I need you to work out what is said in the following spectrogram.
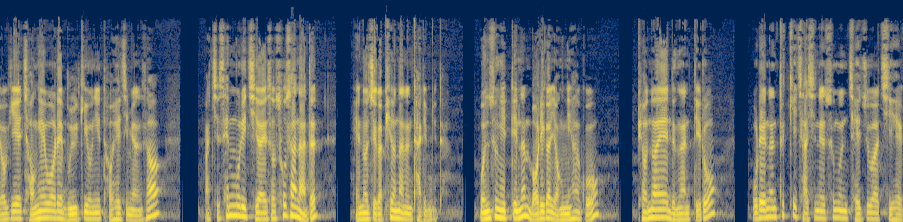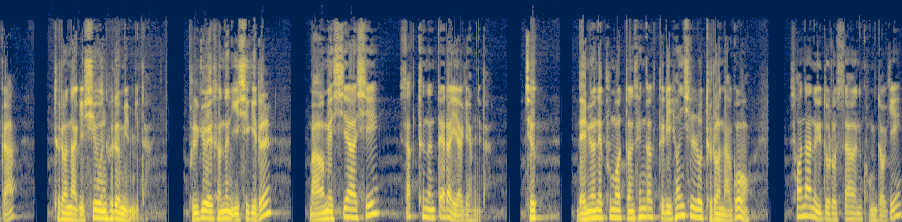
여기에 정해월의 물기운이 더해지면서 마치 샘물이 지하에서 솟아나듯 에너지가 피어나는 달입니다. 원숭이 띠는 머리가 영리하고 변화에 능한 띠로 올해는 특히 자신의 숨은 재주와 지혜가 드러나기 쉬운 흐름입니다. 불교에서는 이 시기를 마음의 씨앗이 싹트는 때라 이야기합니다. 즉, 내면에 품었던 생각들이 현실로 드러나고 선한 의도로 쌓은 공덕이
